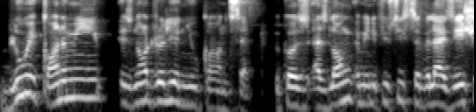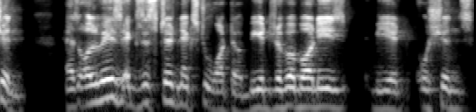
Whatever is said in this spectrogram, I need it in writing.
blue economy is not really a new concept because as long I mean, if you see civilization has always existed next to water, be it river bodies, be it oceans,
